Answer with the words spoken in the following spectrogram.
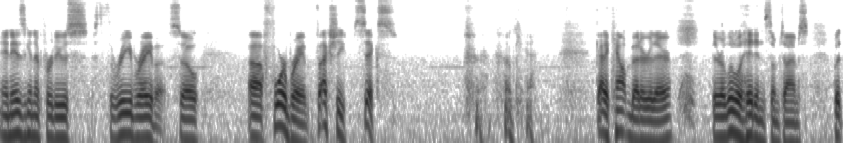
and is going to produce three Breba. So uh, four Breba, actually six. okay. Got to count better there. They're a little hidden sometimes. But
